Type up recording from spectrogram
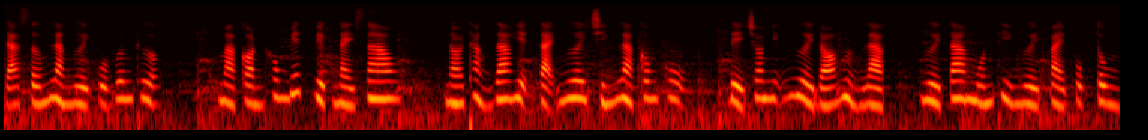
Đã sớm là người của vương thượng, mà còn không biết việc này sao? Nói thẳng ra hiện tại ngươi chính là công cụ, để cho những người đó hưởng lạc, người ta muốn thì người phải phục tùng,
